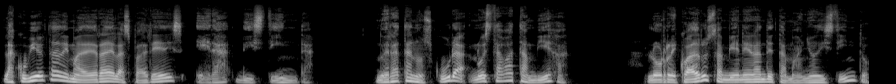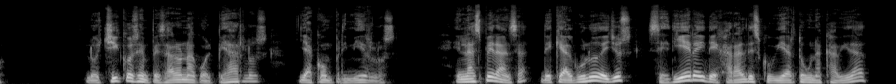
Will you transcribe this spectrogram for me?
la cubierta de madera de las paredes era distinta. No era tan oscura, no estaba tan vieja. Los recuadros también eran de tamaño distinto. Los chicos empezaron a golpearlos y a comprimirlos, en la esperanza de que alguno de ellos se diera y dejara al descubierto una cavidad,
